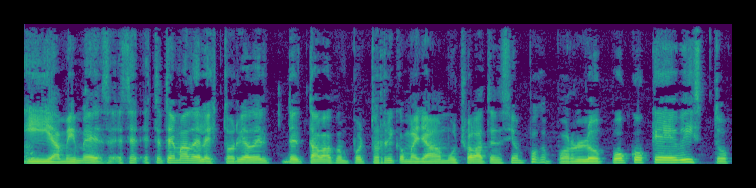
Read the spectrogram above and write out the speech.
Y a mí me, este, tema de la historia del, tabaco en Puerto Rico me llama mucho la atención porque por lo poco que he visto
